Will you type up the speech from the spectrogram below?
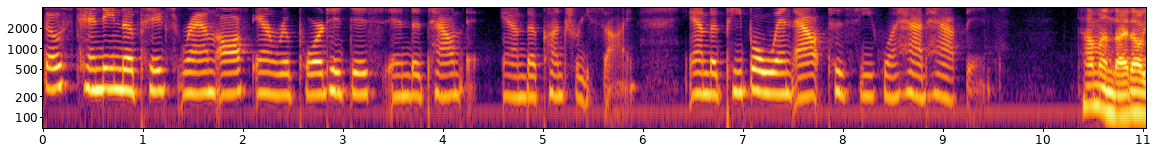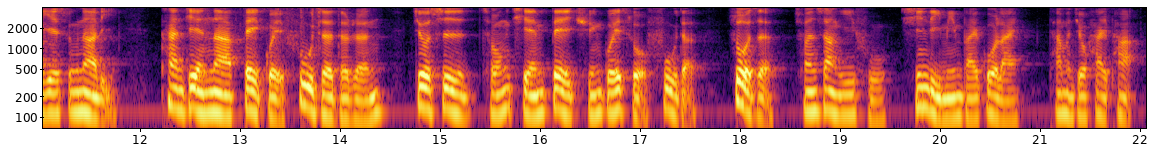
Those tending the pigs ran off and reported this in the town and the countryside, and the people went out to see what had happened. 他们来到耶稣那里，看见那被鬼附着的人，就是从前被群鬼所附的，坐着，穿上衣服，心里明白过来，他们就害怕。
